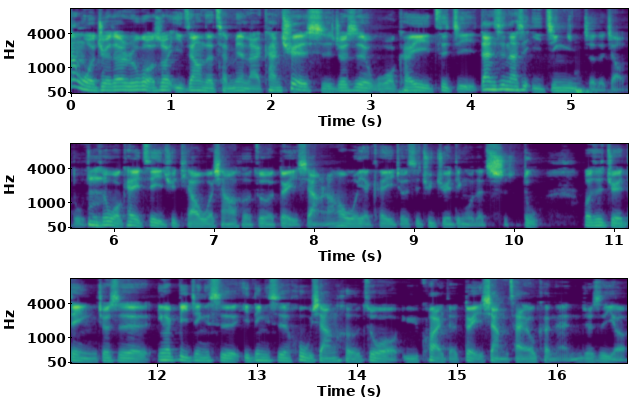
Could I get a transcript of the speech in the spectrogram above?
但我觉得，如果说以这样的层面来看，确实就是我可以自己，但是那是以经营者的角度，就是我可以自己去挑我想要合作的对象，然后我也可以就是去决定我的尺度，或是决定就是因为毕竟是一定是互相合作愉快的对象，才有可能就是有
